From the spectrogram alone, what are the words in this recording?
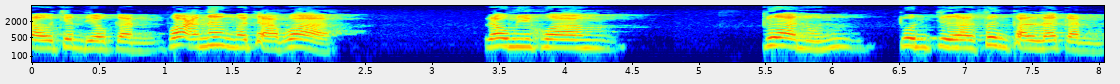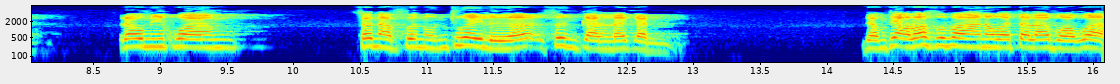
เราเช่นเดียวกัน เพราะอันเนื่องมาจากว่าเรามีความเกื้อหนุนจุนเจือซึ่งกันและกัน เรามีความสนับสนุนช่วยเหลือซึ่งกันและกัน ดังที่อัลลอฮฺสุบฮานาวะตะลาบอกว่า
